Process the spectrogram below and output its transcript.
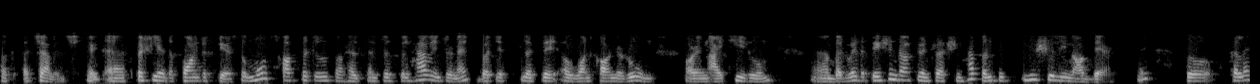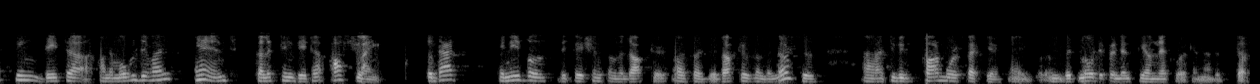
a, a challenge, right? Uh, especially at the point of care. So most hospitals or health centers will have internet, but it's, let's say, a one corner room or an IT room. Uh, but where the patient-doctor interaction happens, it's usually not there. Right? So collecting data on a mobile device and collecting data offline. So that enables the patients and the doctors, or sorry, the doctors and the nurses uh, to be far more effective uh, with no dependency on network and other stuff.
